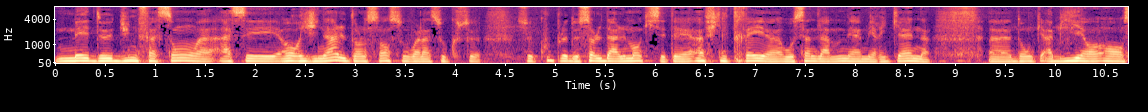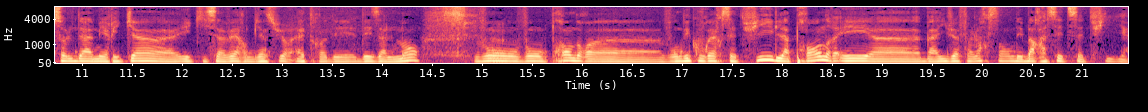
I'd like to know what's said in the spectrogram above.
mais d'une façon assez originale, dans le sens où voilà ce, ce, ce couple de soldats allemands qui s'étaient infiltrés euh, au sein de l'armée américaine, euh, donc habillés en, en soldats américains euh, et qui s'avèrent bien sûr être des, des Allemands, vont, vont prendre, euh, vont découvrir cette fille, la prendre et bah, il va falloir s'en débarrasser de cette fille.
